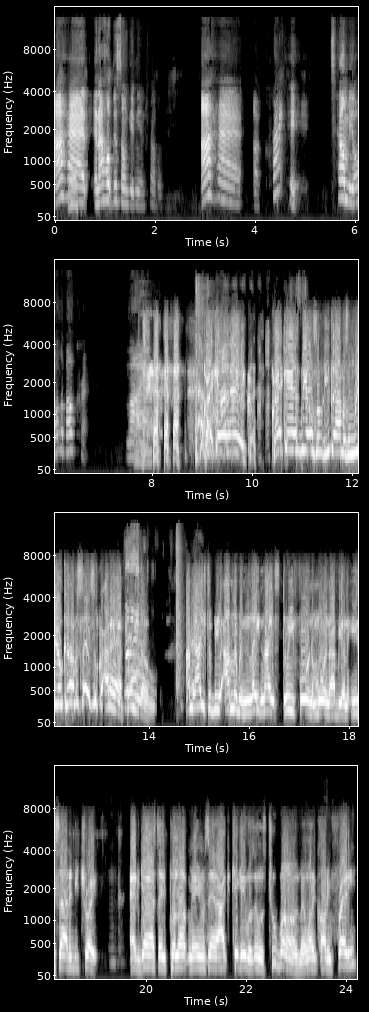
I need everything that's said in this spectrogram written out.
I had, and I hope this don't get me in trouble. I had a crackhead tell me all about crack. Like, crackhead, hey, crackheads be on some. You can have some real conversations. I had plenty of them. I mean, I used to be. I remember late nights, three, four in the morning. I'd be on the east side of Detroit mm-hmm. at the gas station, pull up. Man, you know what I'm saying? I kick it. Was it was two bums, man. One they called him Freddie,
